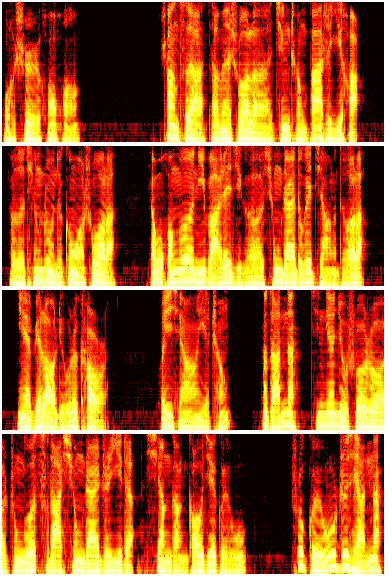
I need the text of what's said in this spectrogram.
我是黄黄。上次啊，咱们说了京城八十一号，有的听众就跟我说了，要不黄哥你把这几个凶宅都给讲了得了，你也别老留着扣了。我一想也成，那咱呢今天就说说中国四大凶宅之一的香港高街鬼屋。说鬼屋之前呢，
